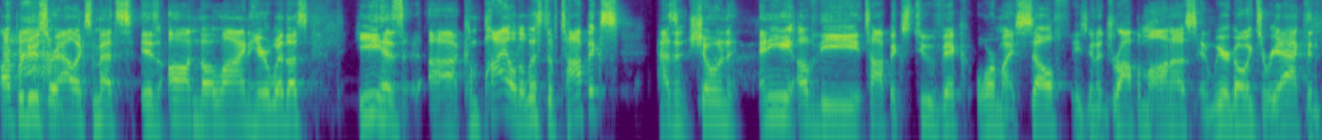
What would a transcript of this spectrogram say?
Our producer Alex Metz is on the line here with us. He has uh, compiled a list of topics. Hasn't shown any of the topics to Vic or myself. He's going to drop them on us, and we are going to react. And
